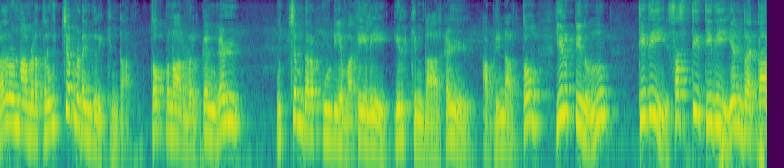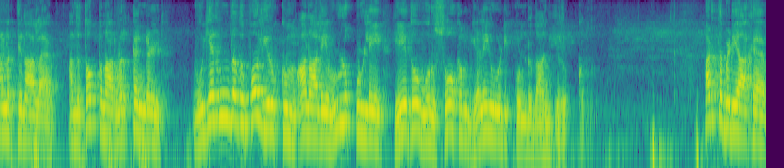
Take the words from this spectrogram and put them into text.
பதினொன்றாம் இடத்தில் உச்சம் அடைந்திருக்கின்றார். தோப்பனார் வர்க்கங்கள் உச்சம் பெறக்கூடிய வகையிலே இருக்கின்றார்கள் அப்படின்னு அர்த்தம். இருப்பினும் திதி சஷ்டி திதி என்ற காரணத்தினால அந்த தோப்பனார் வர்க்கங்கள் உயர்ந்தது போல் இருக்கும். ஆனாலே உள்ளுக்குள்ளே ஏதோ ஒரு சோகம் இளையோடி கொண்டுதான் இருக்கும். அடுத்தபடியாக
